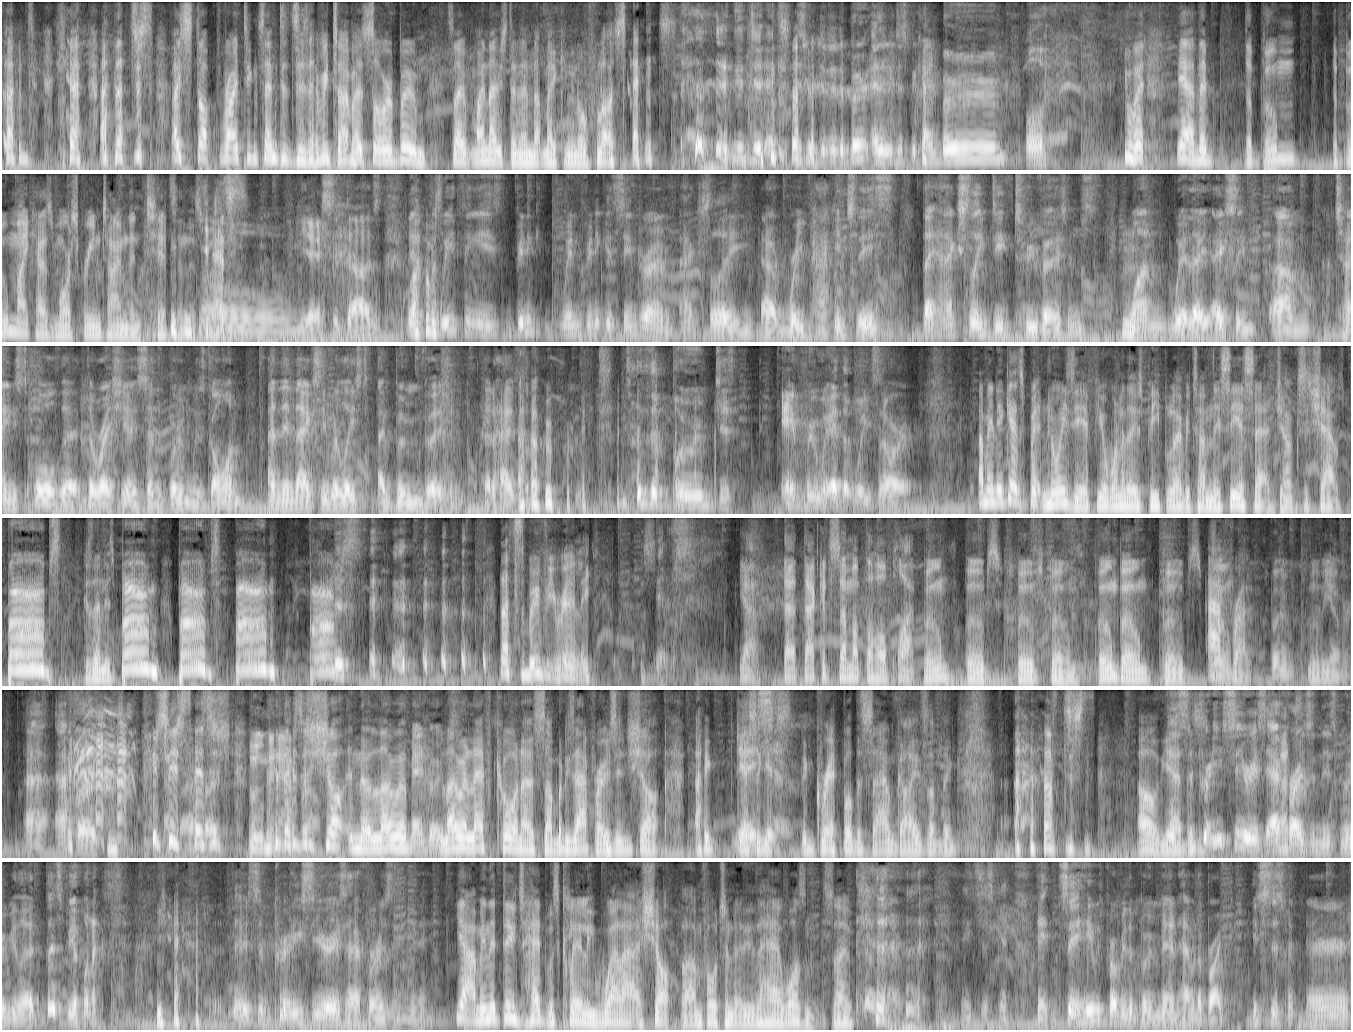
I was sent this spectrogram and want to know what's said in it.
And, yeah, and I just I stopped writing sentences every time I saw a boom, so my notes didn't end up making an awful lot of sense. This one did a boom, and then it just became boom. All You went- yeah, then The boom the boom mic has more screen time than tits in this film. Oh, yes, it does. Now, the weird thing is, Vinegar, when Vinegar Syndrome actually uh, repackaged this, they actually did two versions. One where they actually um, changed all the, the ratios so the boom was gone, and then they actually released a boom version that has the, the boom just everywhere that we saw it. I mean it gets a bit noisy if you're one of those people who every time they see a set of jugs it shouts boobs because then it's boom, boobs, boom. That's the movie, really. Yeah, that that could sum up the whole plot. Boom, boobs, boobs, boom, boom, boom, boobs, boom. Afro. Boom. Movie over. Uh, Afro. It's just, there's a, sh- Boom and there's a afro. shot in the lower Man boobs. lower left corner. Somebody's afro's in shot. I'm guessing Yes. it's the grip or the sound guy or something. I'm just oh yeah, There's some pretty serious afros in this movie, lad. Let's be honest. Yeah. There's some pretty serious afros in there. yeah. I mean, the dude's head was clearly well out of shot, but unfortunately the hair wasn't. So He's just gonna, he, see, he was probably the boom man having a break. It's just went, er,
